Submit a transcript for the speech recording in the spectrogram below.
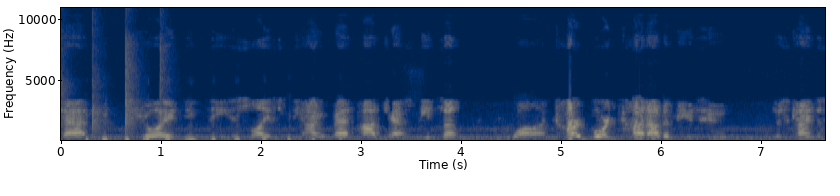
sat, enjoyed the slice of the I'm Fat podcast pizza, while a cardboard cutout of you two just kind of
